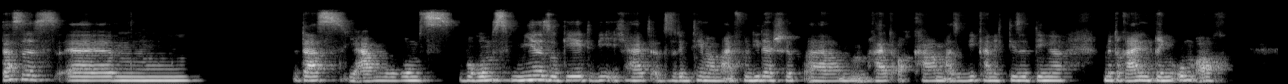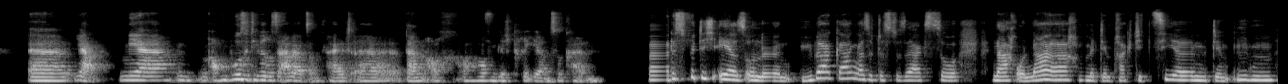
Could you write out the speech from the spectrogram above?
das ist ähm, das, ja, worum es mir so geht, wie ich halt zu dem Thema Mindful Leadership ähm, halt auch kam. Also wie kann ich diese Dinge mit reinbringen, um auch äh, ja, mehr, auch ein positiveres Arbeitsumfeld äh, dann auch hoffentlich kreieren zu können. War das für dich eher so ein Übergang, also dass du sagst, so nach und nach mit dem Praktizieren, mit dem Üben,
